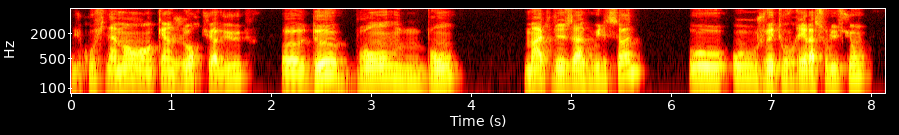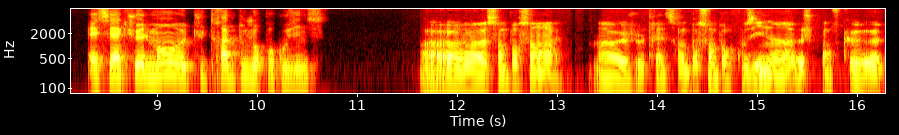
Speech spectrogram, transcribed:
Du coup, finalement, en 15 jours, tu as vu euh, deux bons, matchs de Zach Wilson ou, ou je vais t'ouvrir la solution. Est-ce que actuellement, euh, tu te rates toujours pour Cousins? Euh, 100%, ouais. Euh, je trade 100% pour Cousine. Euh, je pense que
